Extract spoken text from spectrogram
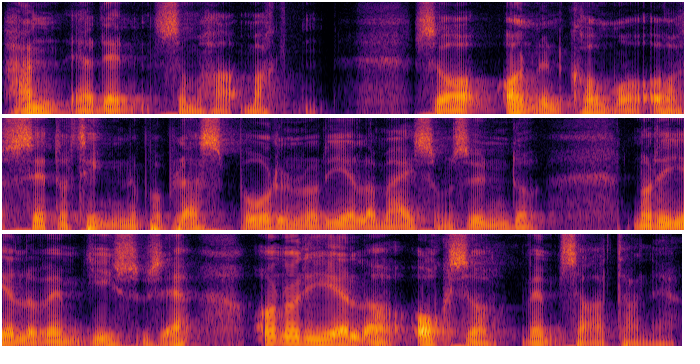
Han er den som har makten. Så Ånden kommer og setter tingene på plass, både når det gjelder meg som synder, når det gjelder hvem Jesus er, og når det gjelder også hvem Satan er.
